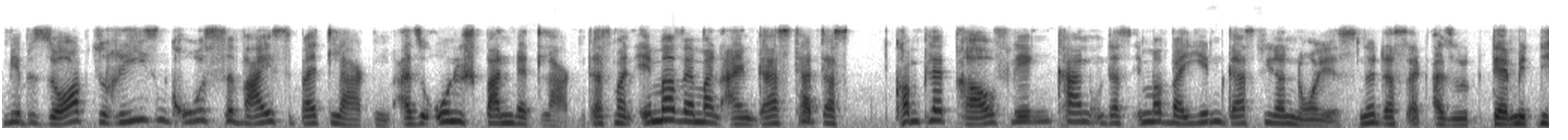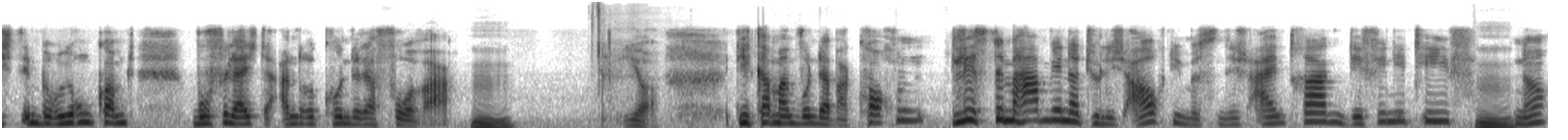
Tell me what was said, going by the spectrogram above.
mir besorgt, so riesengroße weiße Bettlaken, also ohne Spannbettlaken, dass man immer, wenn man einen Gast hat, das komplett drauflegen kann und das immer bei jedem Gast wieder neu ist. Ne? Dass er, also der mit nichts in Berührung kommt, wo vielleicht der andere Kunde davor war. Mhm. Ja, die kann man wunderbar kochen. Liste haben wir natürlich auch, die müssen sich eintragen, definitiv. Mhm. Ne?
